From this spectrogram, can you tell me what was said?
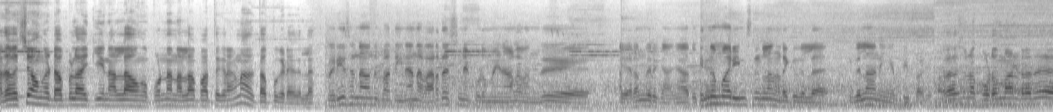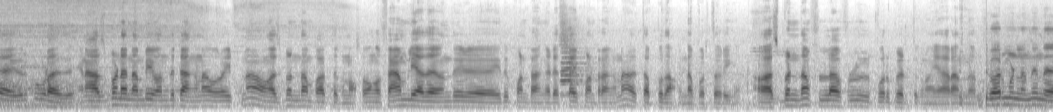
அதை வச்சு அவங்க டபுள் ஆக்கி நல்லா அவங்க பொண்ணை நல்லா பார்த்துக்கிறாங்கன்னா அது தப்பு கிடையாதுல்ல இப்போ ரீசெண்டாக வந்து பார்த்தீங்கன்னா அந்த வரதட்சணை கொடுமையினால வந்து இறந்துருக்காங்க. அது இந்த மாதிரி இன்சிடென்ட்லாம் நடக்குது இல்லை இதெல்லாம் நீங்கள் எப்படி பார்க்குறீங்க? அதாவது சொன்ன குடும்பன்றது இருக்கக்கூடாது. ஏன்னா ஹஸ்பண்டை நம்பி வந்துட்டாங்கன்னா ஒய்ஃப்னா அவங்க ஹஸ்பண்ட் தான் பார்த்துக்கணும். ஸோ அவங்க ஃபேமிலி அதை வந்து இது பண்ணுறாங்க டெஸ்ட்ராய் பண்ணுறாங்கன்னா அது தப்பு தான் என்னை பொறுத்த வரைக்கும். ஹஸ்பண்ட் தான் ஃபுல்லாக ஃபுல் பொறுப்பு எடுத்துக்கணும் யாராக இருந்தாலும். கவர்மெண்ட்ல வந்து இந்த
